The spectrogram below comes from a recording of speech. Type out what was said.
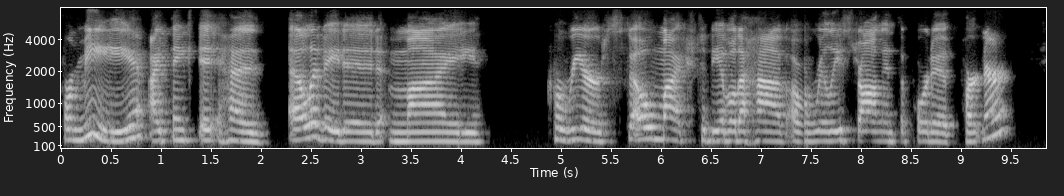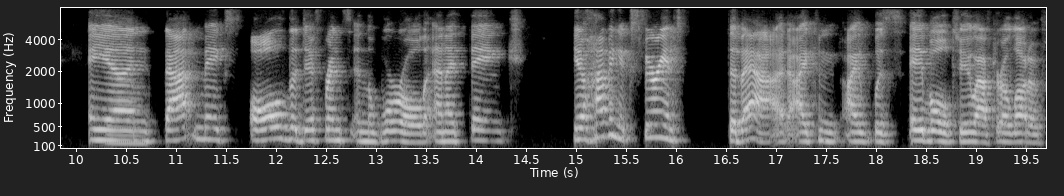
for me, I think it has elevated my career so much to be able to have a really strong and supportive partner. And that makes all the difference in the world. And I think, you know, having experienced the bad, I can I was able to, after a lot of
